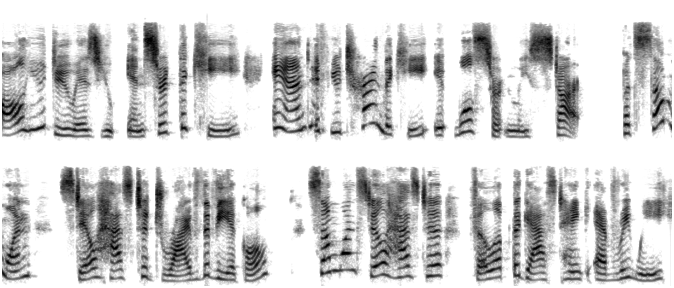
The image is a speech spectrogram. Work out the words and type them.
all you do is you insert the key, and if you turn the key, it will certainly start. But someone still has to drive the vehicle. Someone still has to fill up the gas tank every week,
